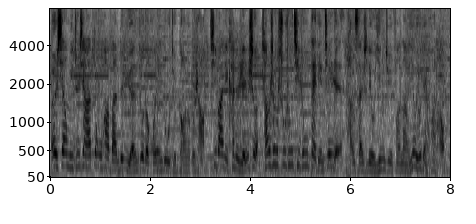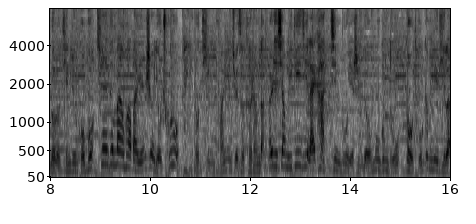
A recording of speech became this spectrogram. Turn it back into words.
而相比之下，动画版对原作的还原度就高了不少，起码你看着人设，长生书生气中带点坚韧，唐三十六英俊放荡又有点话痨，洛洛天真活泼。虽然跟漫画版人设有出入，但也都挺还原角色特征的。而且相比第一季来看，进步也是有目共睹，构图更立体了，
